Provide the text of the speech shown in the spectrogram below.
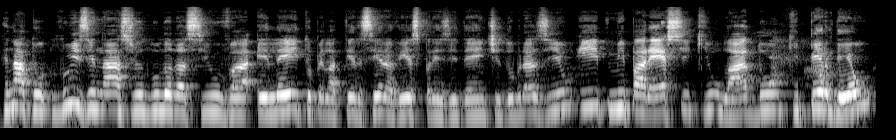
Renato, Luiz Inácio Lula da Silva eleito pela terceira vez presidente do Brasil e me parece que o lado que perdeu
